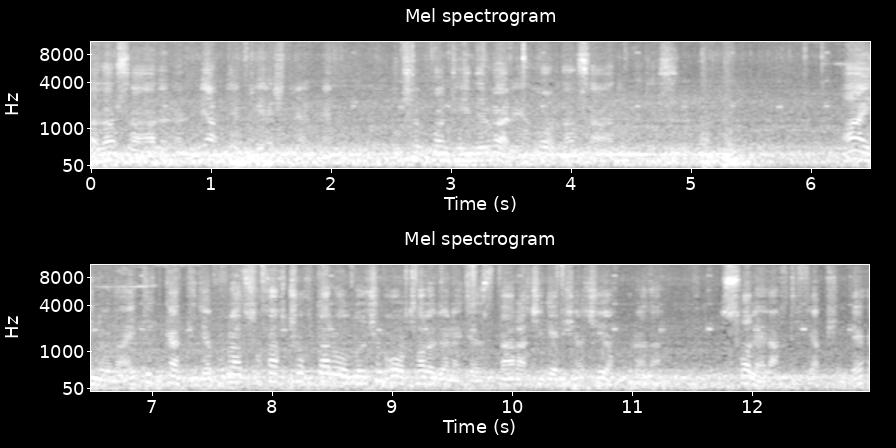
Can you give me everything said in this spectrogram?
Buradan sağa dönelim. Yap debriyaj frenle. Bu çöp konteyner var ya oradan sağa döneceğiz. Olay dikkatlice. Burada sokak çok dar olduğu için ortalı döneceğiz. Dar açı geniş açı yok burada. Sol el aktif yap şimdi.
